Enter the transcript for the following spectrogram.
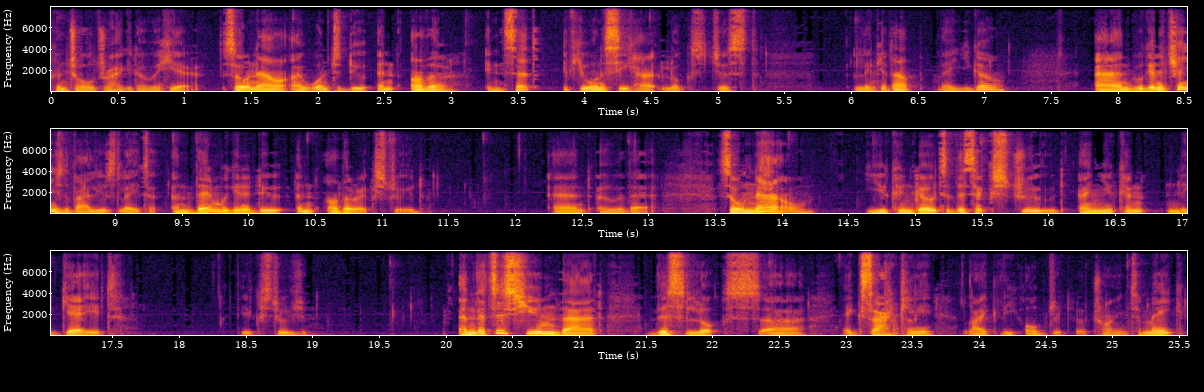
control drag it over here. So now I want to do another inset. If you want to see how it looks, just link it up. There you go. And we're going to change the values later. And then we're going to do another extrude and over there. So now you can go to this extrude and you can negate the extrusion. And let's assume that this looks uh, exactly like the object you're trying to make.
